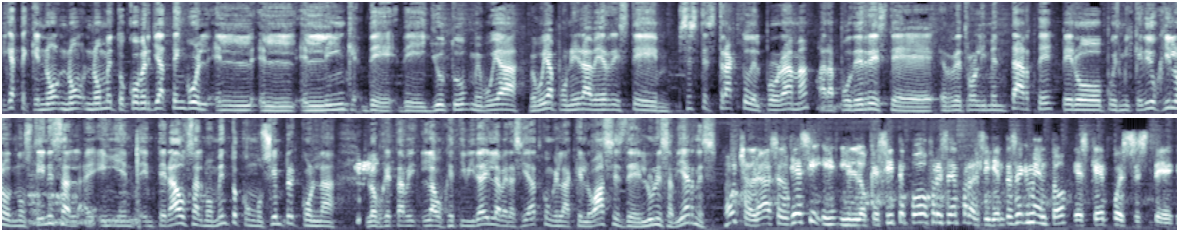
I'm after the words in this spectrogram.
Fíjate que no, no, no me tocó ver, ya tengo el, el- el- el link de, de YouTube, me voy a, me voy a poner a ver este, pues, este extracto del programa para poder este retroalimentarte, pero pues mi querido Gilo, nos tienes al- enterados al momento como siempre con la, la, objetavi- la objetividad y la veracidad con la que lo haces de lunes a viernes. Muchas gracias, Jesse. Y, y lo que sí te puedo ofrecer para el siguiente segmento es que, pues, este,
